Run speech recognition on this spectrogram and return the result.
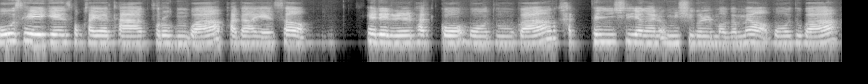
모세에게 속하여 다 구름과 바다에서 세례를 받고 모두가 같은 신령한 음식을 먹으며 모두가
